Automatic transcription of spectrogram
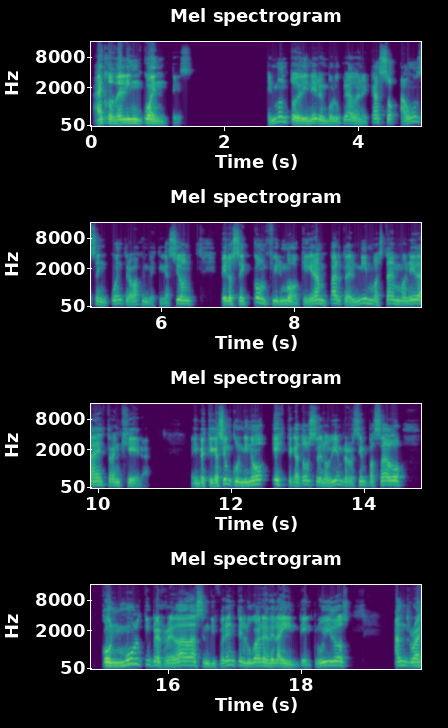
a estos delincuentes. El monto de dinero involucrado en el caso aún se encuentra bajo investigación, pero se confirmó que gran parte del mismo está en moneda extranjera. La investigación culminó este 14 de noviembre recién pasado con múltiples redadas en diferentes lugares de la India, incluidos Andhra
